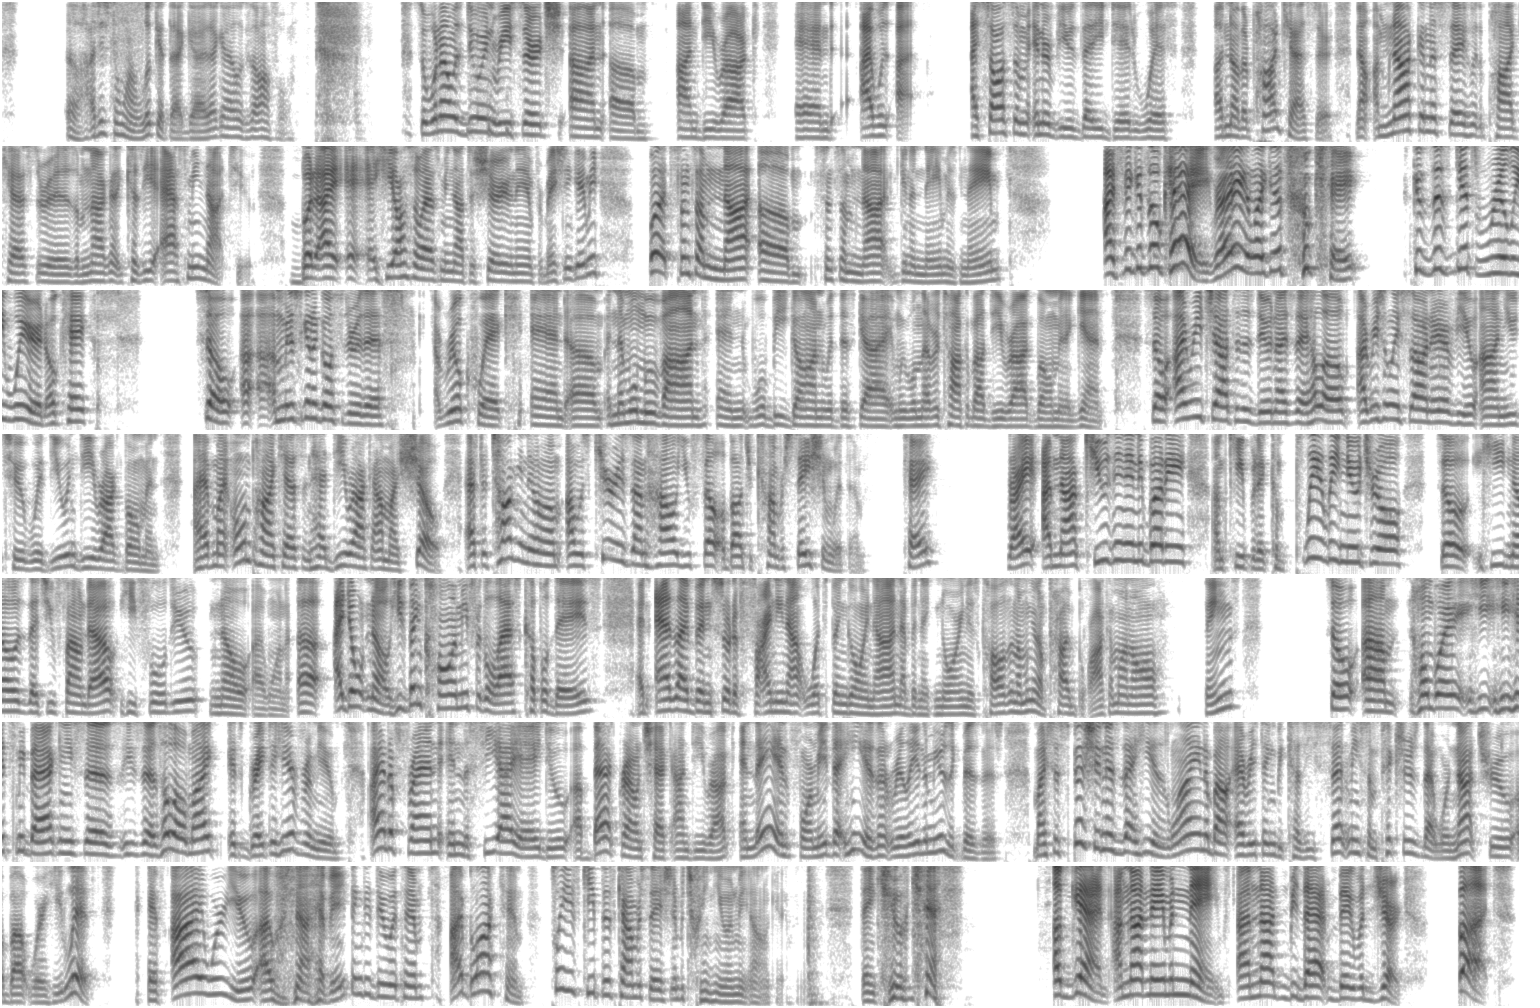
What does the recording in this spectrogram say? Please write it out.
oh, I just don't want to look at that guy. That guy looks awful. so when I was doing research on um on D Rock, and I was I, I saw some interviews that he did with another podcaster. Now, I'm not going to say who the podcaster is. I'm not going to cuz he asked me not to. But I he also asked me not to share any information he gave me. But since I'm not um since I'm not to name his name, I think it's okay, right? Like it's okay cuz this gets really weird, okay? So, uh, I'm just to go through this real quick, and um, and then we'll move on, and we'll be gone with this guy, and we will never talk about D Rock Bowman again. So I reach out to this dude and I say, "Hello, I recently saw an interview on YouTube with you and D Rock Bowman. I have my own podcast and had D Rock on my show. After talking to him, I was curious on how you felt about your conversation with him. Okay, right? I'm not accusing anybody. I'm keeping it completely neutral. So he knows that you found out. He fooled you. No, I want to. Uh, I don't know. He's been calling me for the last couple days, and as I've been sort of finding out what's been going on, I've been ignoring his calls, and I'm gonna probably block him on all things. So, um, homeboy, he, he hits me back and he says, he says, hello, Mike. It's great to hear from you. I had a friend in the CIA do a background check on D-Rock and they informed me that he isn't really in the music business. My suspicion is that he is lying about everything because he sent me some pictures that were not true about where he lived. If I were you, I would not have anything to do with him. I blocked him. Please keep this conversation between you and me. Oh, okay. Thank you again. Again, I'm not naming names. I'm not be that big of a jerk. But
